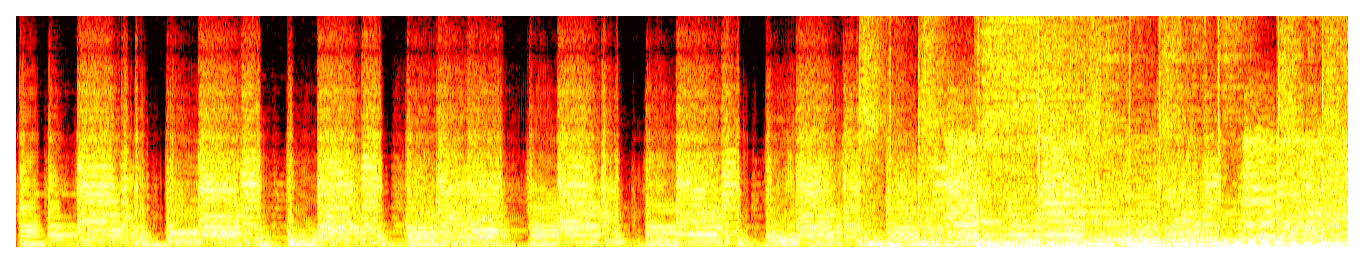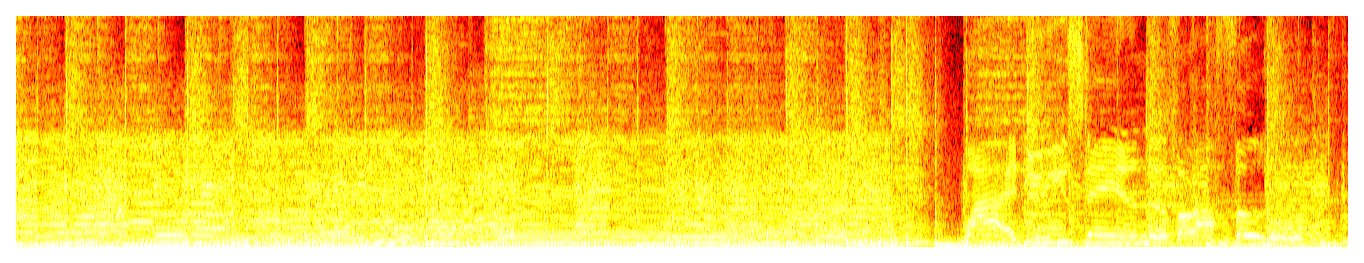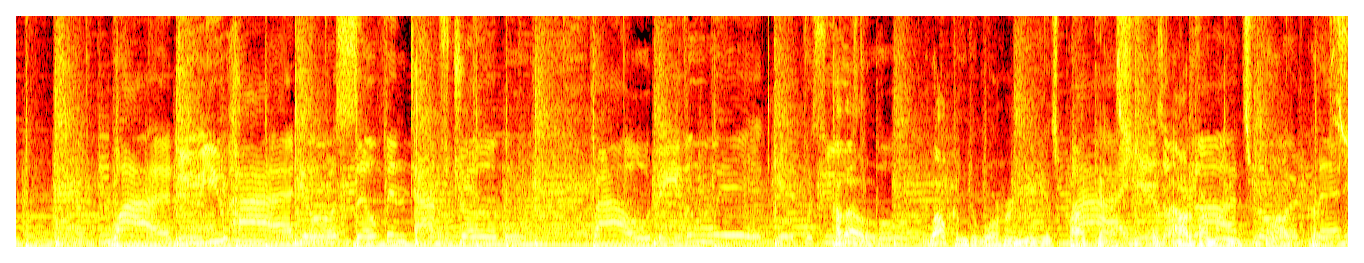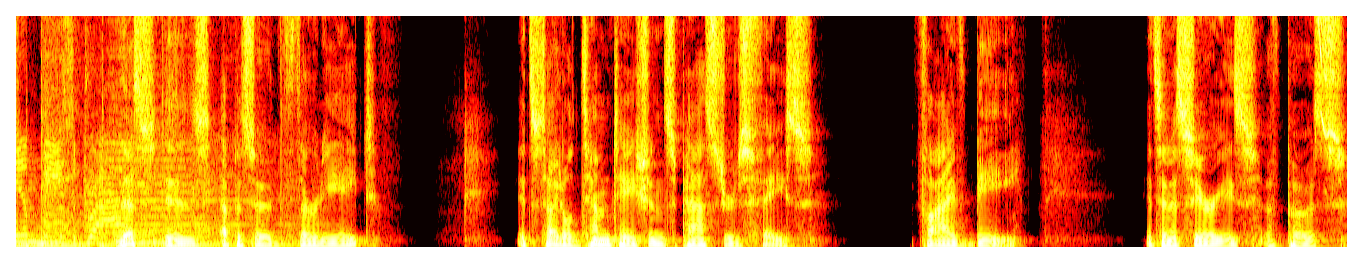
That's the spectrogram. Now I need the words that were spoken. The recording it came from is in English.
Why Hello, welcome to Warhorn Media's podcast of Out of Our Minds blog posts. This is episode 38. It's titled Temptations Pastors Face 5b. It's in a series of posts,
